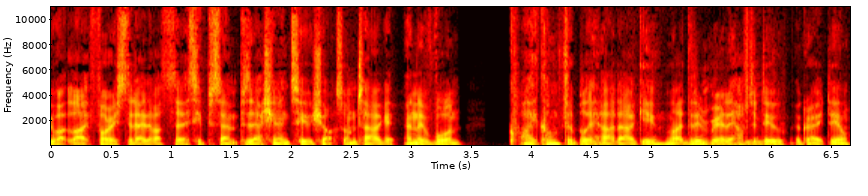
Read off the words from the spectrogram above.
Like Forest today, they've had 30% possession and two shots on target, and they've won quite comfortably, I'd argue. Like they didn't really have to do a great deal.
